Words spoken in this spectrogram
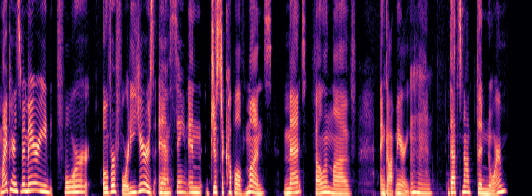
my parents have been married for over 40 years Yeah, and same. in just a couple of months met, fell in love and got married. Mhm. that's not the norm.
